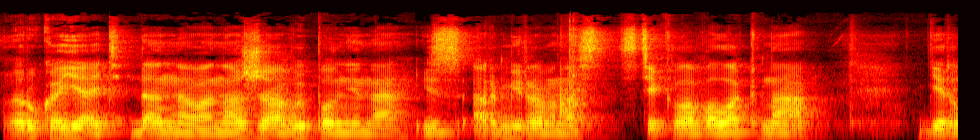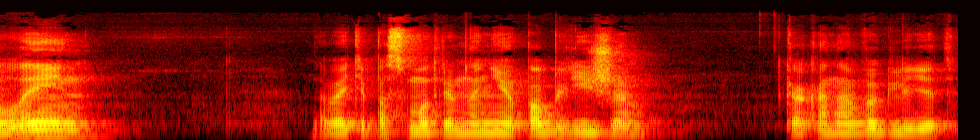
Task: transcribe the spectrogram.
рукоять данного ножа выполнена из армированного стекловолокна Дерлейн. Давайте посмотрим на нее поближе, как она выглядит.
